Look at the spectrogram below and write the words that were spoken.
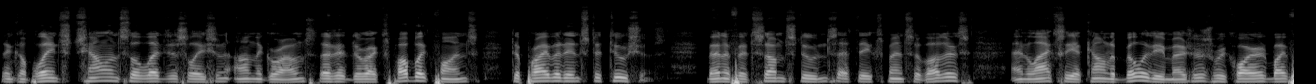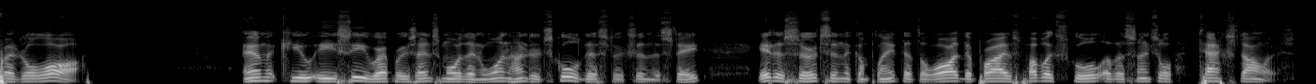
the complaints challenge the legislation on the grounds that it directs public funds to private institutions, benefits some students at the expense of others, and lacks the accountability measures required by federal law. MQEC represents more than 100 school districts in the state. It asserts in the complaint that the law deprives public school of essential tax dollars.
